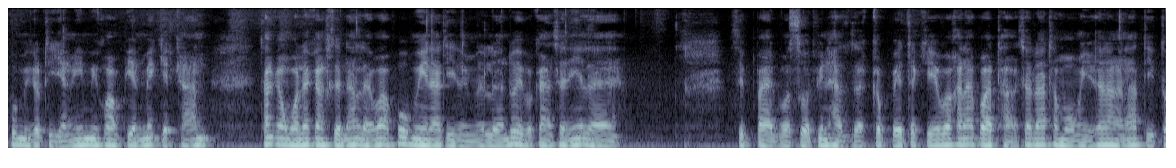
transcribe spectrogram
ผู้มีกติอย่างนี้มีความเพียรไม่เกียจค้านทั้งกลางวันและกลางคืนนั่นแหละว่าผู้มีราตรีหนึ่งเรือนด้วยประการชนี้แลสิบแปดบทสวดพินหัสกะเปตะเกวะคณะปาฐาชราธรรมโมหิชลังอนาติโต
